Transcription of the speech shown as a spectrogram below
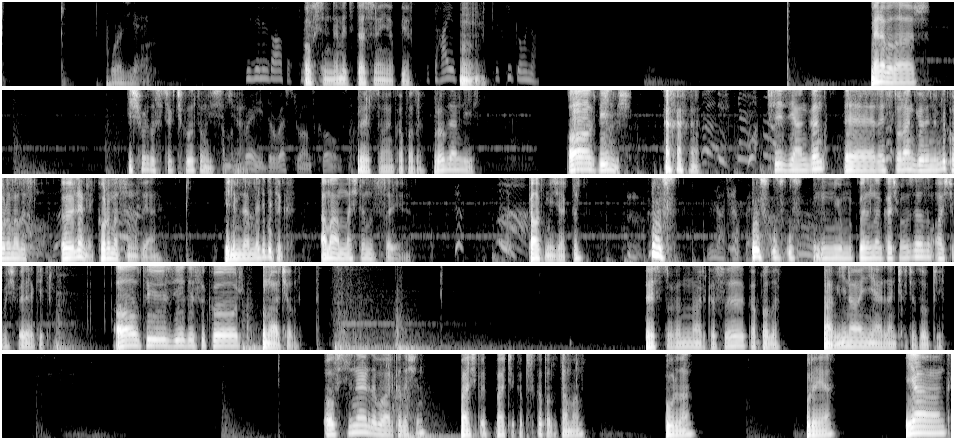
Ofisinde meditasyon yapıyor. Hmm. Merhabalar. Biz şurada sıcak çikolata mı içsek ya? Restoran kapalı. Problem değil. Aa değilmiş. Siz yangın eee, restoran görünümlü korumalısın. Öyle mi? Korumasınız yani. Dilim dönmedi bir tık. Ama anlaştığımızı sayıyorum. Kalkmayacaktın. Uf. Uf uf uf. Bunun yumruklarından kaçmamız lazım. Aşçı başı felaket. 607 skor. Bunu açalım. Restoranın arkası kapalı. Tamam yine aynı yerden çıkacağız. Okey. Ofisi nerede bu arkadaşın? Başka bahçe kapısı kapalı tamam. Buradan. Buraya. Yang.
